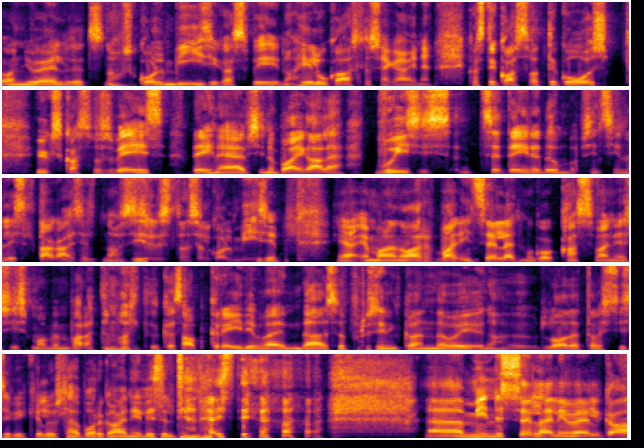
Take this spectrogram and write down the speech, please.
on ju öeldud, et noh, kolm-viisi kasvõi noh, elukaaslasega on ju, kas te kasvate koos, üks kasvas vees, teine jääb sinna paigale või siis see teine tõmbab sind sinna lihtsalt tagasi, et noh, sisuliselt on seal kolm-viisi. ja, ja ma olen valinud selle, et ma kogu aeg kasvan ja siis ma pean paratamatult kas upgrade ima enda sõprusringkonda või noh, loodetavasti see kõik elus läheb orgaaniliselt ja hästi äh, minnes selleni veel ka,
